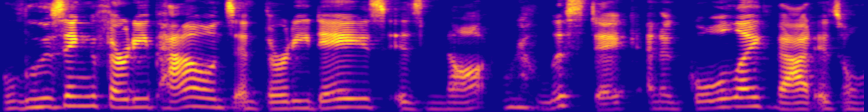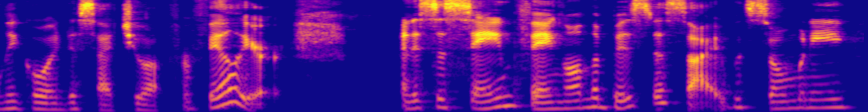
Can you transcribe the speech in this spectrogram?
Losing 30 pounds in 30 days is not realistic. And a goal like that is only going to set you up for failure. And it's the same thing on the business side with so many,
